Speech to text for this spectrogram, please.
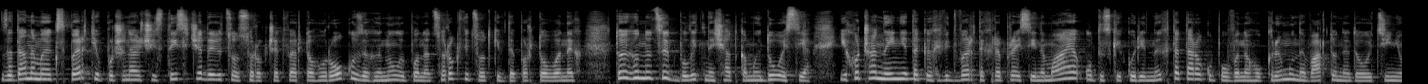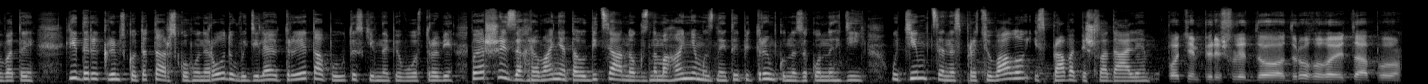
За даними експертів, починаючи з 1944 року загинули понад 40% депортованих. Той геноцид болить нащадками досі. І хоча нині таких відвертих репресій немає, утиски корінних татар окупованого Криму не варто недооцінювати. Лідери кримсько-татарського народу виділяють три етапи утисків на півострові. Перший – загравання та обіцянок з намаганнями знайти підтримку незаконних дій. Утім, це не спрацювало і справа пішла далі. Потім перейшли до другого етапу,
